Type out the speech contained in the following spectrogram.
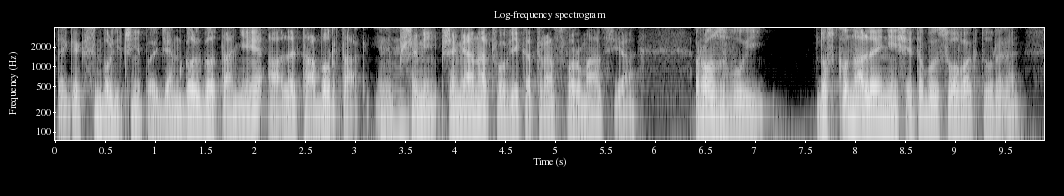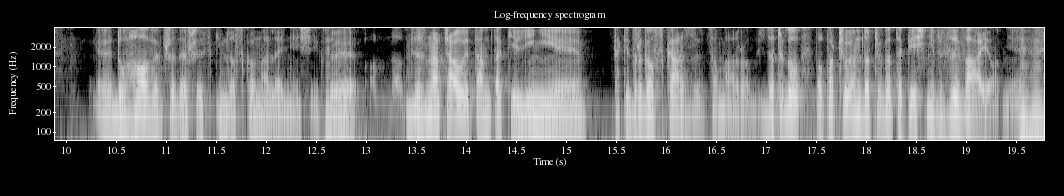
Tak jak symbolicznie powiedziałem, Golgota nie, ale Tabor tak. Mhm. przemiana człowieka, transformacja, rozwój, doskonalenie się, to były słowa, które e, duchowe przede wszystkim doskonalenie się, które mhm. wyznaczały tam takie linie takie drogowskazy, co ma robić. Do czego, bo patrzyłem, do czego te pieśni wzywają. Nie? Mhm.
